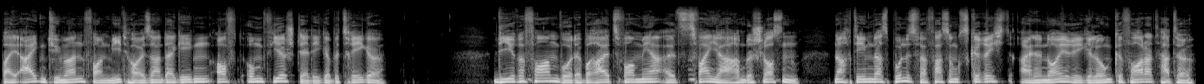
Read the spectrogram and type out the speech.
bei Eigentümern von Miethäusern dagegen oft um vierstellige Beträge. Die Reform wurde bereits vor mehr als zwei Jahren beschlossen, nachdem das Bundesverfassungsgericht eine Neuregelung gefordert hatte.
